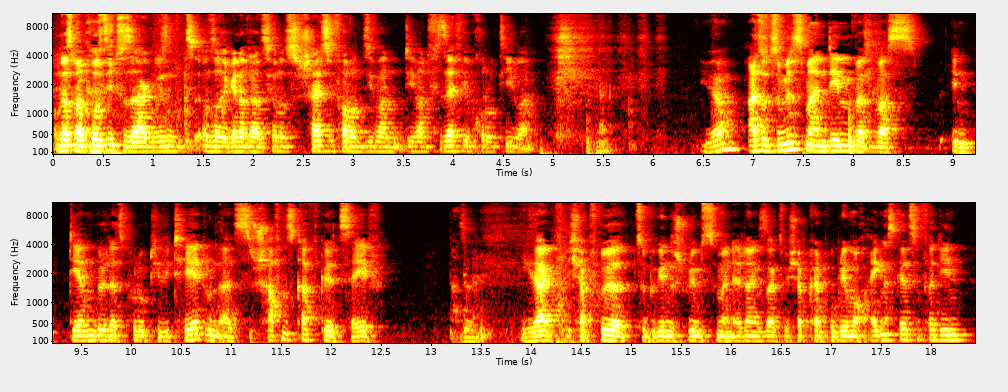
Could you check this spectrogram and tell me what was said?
um das mal positiv zu sagen, wir sind, unsere Generation ist scheiße voll und die waren, die waren sehr viel produktiver. Ja, also zumindest mal in dem, was in deren Bild als Produktivität und als Schaffenskraft gilt, safe. Also, wie gesagt, ich habe früher zu Beginn des Studiums zu meinen Eltern gesagt, ich habe kein Problem, auch eigenes Geld zu verdienen.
